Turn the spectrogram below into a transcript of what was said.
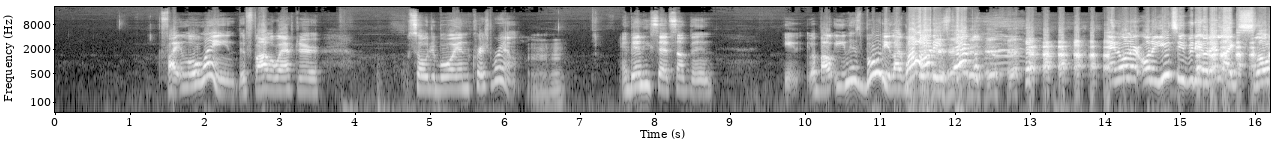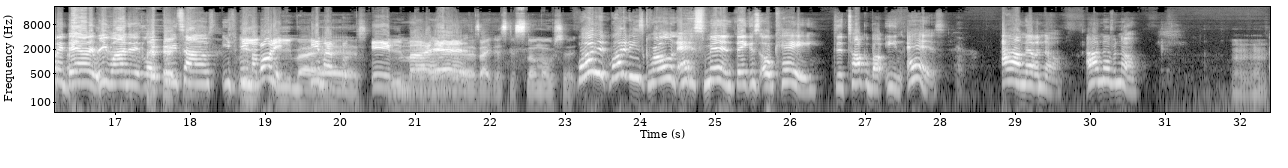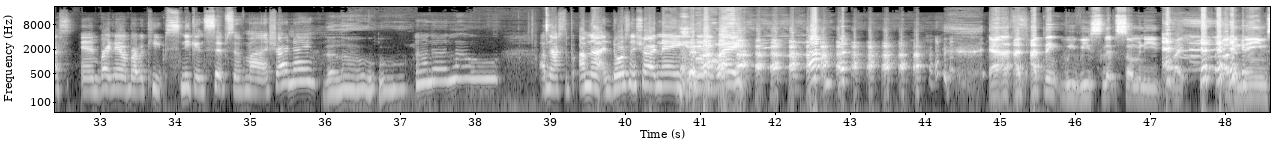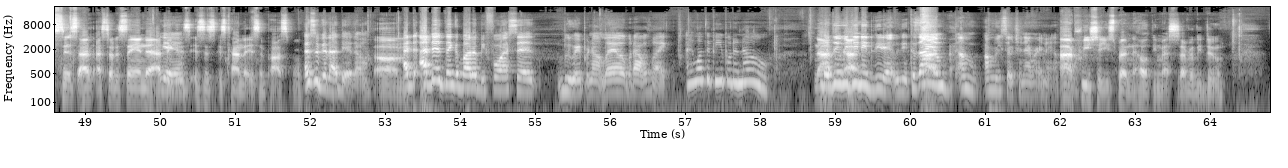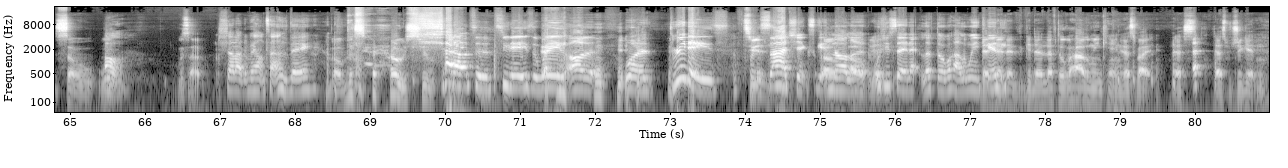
fighting Lil Wayne the follow after Soulja Boy and Chris Brown. Mm-hmm. And then he said something about eating his booty. Like, why all these rappers? and on a, on a YouTube video, they like slowed it down and rewinded it like three times. Eat, eat my booty. Eat my Eat my ass. bo- eat my ass. It's like this, this slow motion. Why did why did these grown ass men think it's okay to talk about eating ass? I'll never know. I'll never know. Mm-hmm. I s- And right now, brother keeps sneaking sips of my Chardonnay. The low. on the low. I'm not. supp- I'm not endorsing Chardonnay in any way. And I, I, I think we we've slipped so many like other names since I, I started saying that. I think Yeah. it's it's it's kind of it's impossible. That's a good idea, though. Um, I, d- I did think about it before I said Blue Apron out loud, but I was like, I want the people to know. Nah, But then we I, did need to do that because I am I'm I'm researching that right now. I appreciate you spreading the healthy message. I really do. So Oh, what's up? shout out to Valentine's Day. Oh, oh shoot. Shout out to the two days away, all the well, three days for Two- the side chicks getting Oh, all the oh, yeah. what you say that leftover Halloween That, candy. that, that, get that leftover Halloween candy. That's right. That's that's what you're getting.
